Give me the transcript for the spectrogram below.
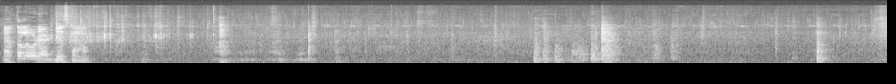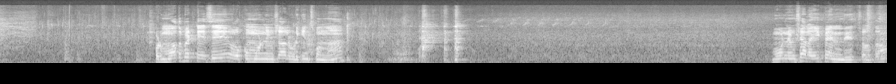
నెత్తలు కూడా యాడ్ చేసుకుందాం. ఇప్పుడు మూత పెట్టేసి ఒక మూడు నిమిషాలు ఉడికించుకుందాం. మూడు నిమిషాలు అయిపోయింది చూద్దాం.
